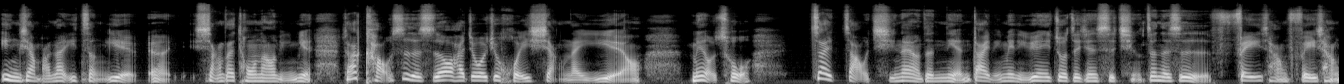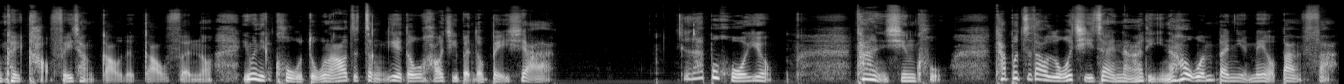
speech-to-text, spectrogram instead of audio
印象把那一整页呃想在头脑里面。他考试的时候他就会去回想那一页哦，没有错。在早期那样的年代里面，你愿意做这件事情，真的是非常非常可以考非常高的高分哦。因为你苦读，然后这整页都好几本都背下来，可是他不活用，他很辛苦，他不知道逻辑在哪里，然后文本也没有办法。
